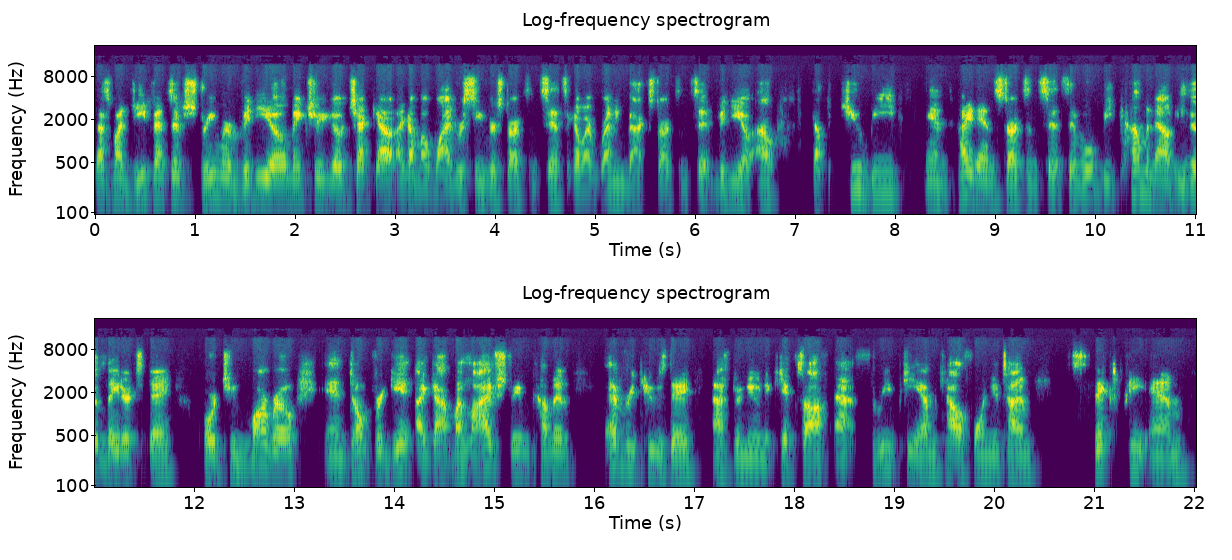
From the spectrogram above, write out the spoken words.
that's my defensive streamer video. Make sure you go check out. I got my wide receiver starts and sits. I got my running back starts and sit video out. Got the QB and tight end starts and sits. It will be coming out either later today or tomorrow. And don't forget, I got my live stream coming every Tuesday afternoon. It kicks off at 3 p.m. California time, 6 p.m.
